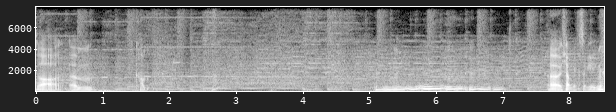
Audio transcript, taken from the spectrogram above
So, ähm, Kampf. Äh, ich habe nichts dagegen.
